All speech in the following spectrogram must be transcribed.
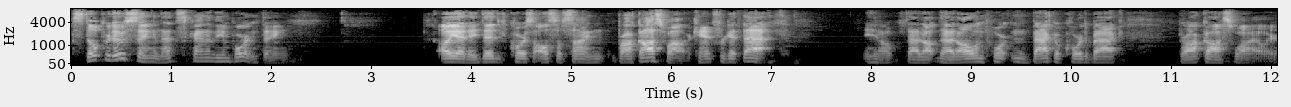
still producing, and that's kind of the important thing. Oh yeah, they did of course also sign Brock Osweiler. Can't forget that. You know that that all important backup quarterback, Brock Osweiler.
